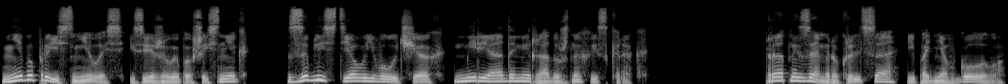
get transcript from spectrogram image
Небо прояснилось, и свежевыпавший снег заблестел в его лучах мириадами радужных искорок. Ратный замер у крыльца и, подняв голову,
